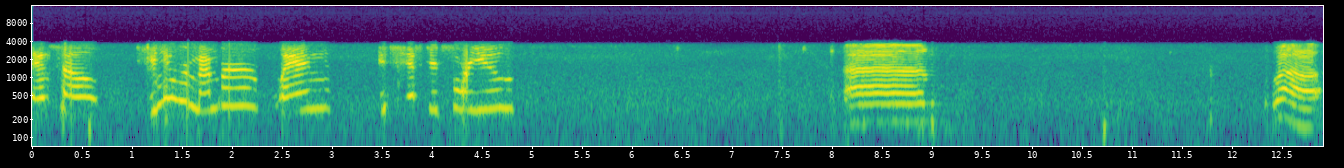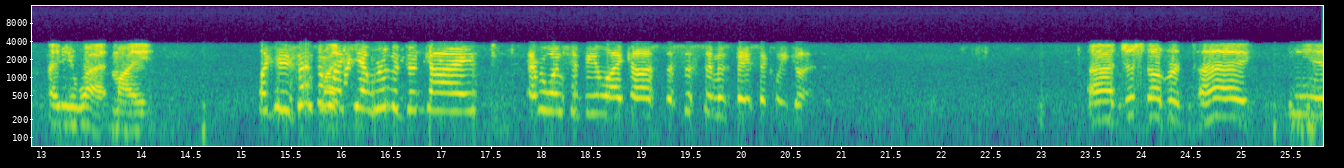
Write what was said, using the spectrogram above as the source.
and so, can you remember when it shifted for you? Um. Well, I mean, what my Like the sense of Like- like, yeah, we're the good guys. Everyone should be like us. The system is basically good. uh just over uh yeah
